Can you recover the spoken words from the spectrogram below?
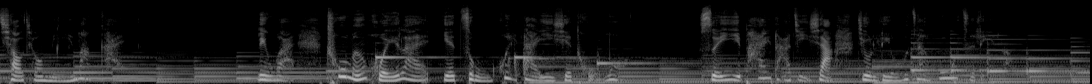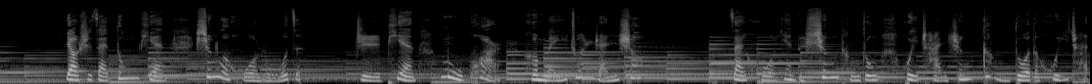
悄悄弥漫开。另外，出门回来也总会带一些土沫，随意拍打几下就留在屋子里了。要是在冬天生了火炉子。纸片、木块和煤砖燃烧，在火焰的升腾中会产生更多的灰尘。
